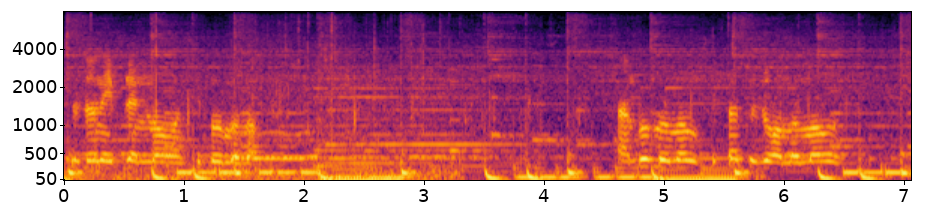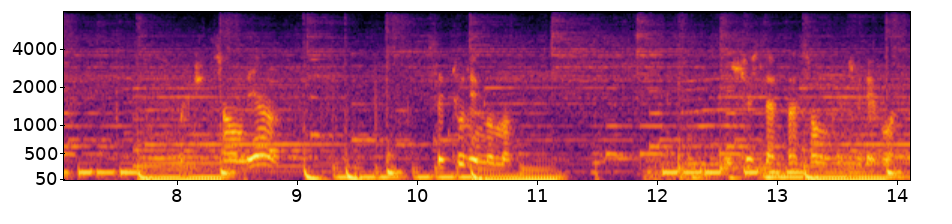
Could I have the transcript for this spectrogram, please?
Se donner pleinement à ces beaux moments. Un beau moment, c'est pas toujours un moment où tu te sens bien. C'est tous les moments. C'est juste la façon que tu les vois.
